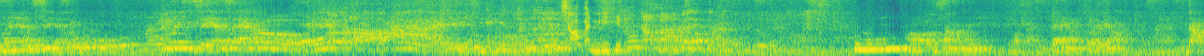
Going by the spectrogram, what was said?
แม้เสียรู้ ไม่เสียแซวแล้วต่อไปชอบอันนี้ลุ้งทอสายแดดระยับดับ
